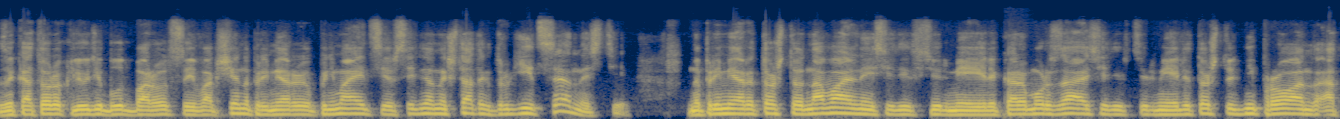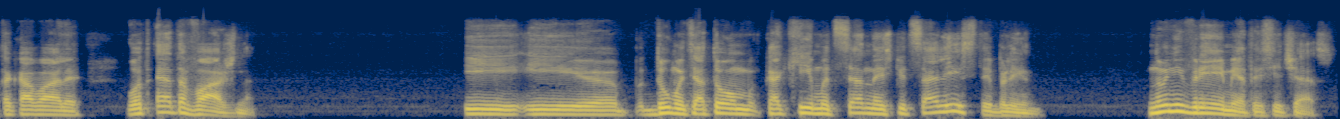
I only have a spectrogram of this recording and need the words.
за которых люди будут бороться. И вообще, например, понимаете, в Соединенных Штатах другие ценности. Например, то, что Навальный сидит в тюрьме, или Карамурза сидит в тюрьме, или то, что Днепро атаковали. Вот это важно и, и думать о том, какие мы ценные специалисты, блин, ну не время это сейчас.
